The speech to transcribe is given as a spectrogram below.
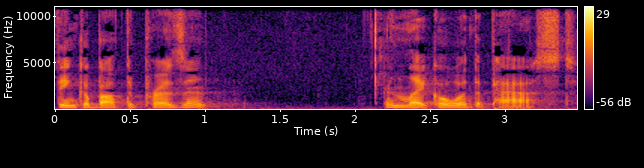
think about the present, and let go of the past.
